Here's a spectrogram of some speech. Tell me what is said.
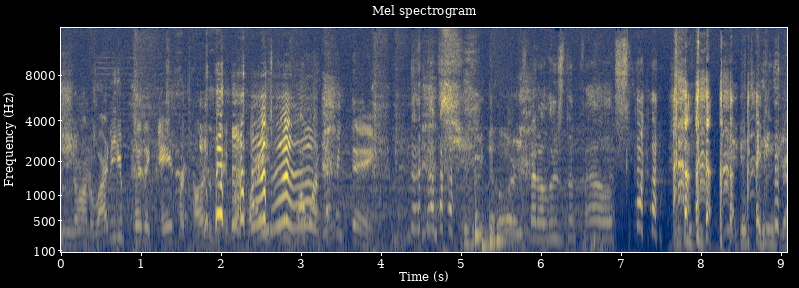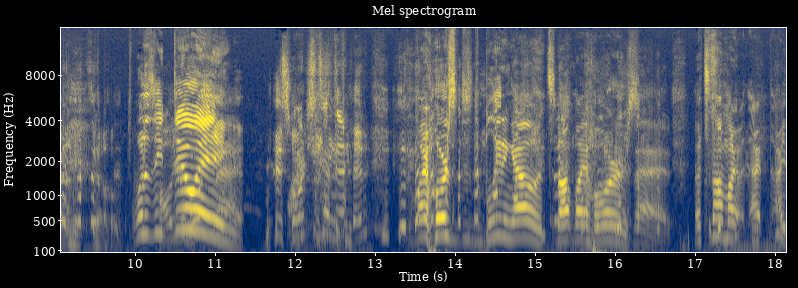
Sean, why do you play the game retardedly? Why, why are you putting bomb on everything? Shoot the horse. You better lose the pelts. It's gonna drown itself. What is he All your doing? Back. This horse is dead. My horse is bleeding out. It's not my What is horse. that? That's not my. I, I,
